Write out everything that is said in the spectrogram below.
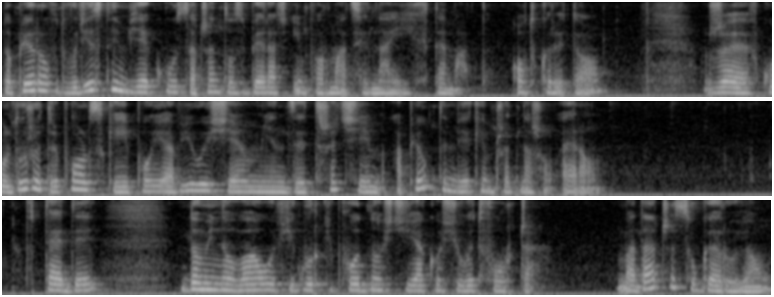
Dopiero w XX wieku zaczęto zbierać informacje na ich temat. Odkryto, że w kulturze trypolskiej pojawiły się między III a V wiekiem przed naszą erą. Wtedy dominowały figurki płodności jako siły twórcze. Badacze sugerują,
